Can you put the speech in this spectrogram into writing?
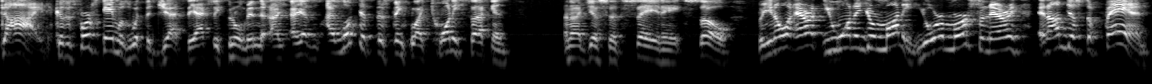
died because his first game was with the Jets. They actually threw him in there. I, I, I looked at this thing for like 20 seconds, and I just said, "Say it ain't so." But you know what, Eric? You wanted your money. You're a mercenary, and I'm just a fan.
